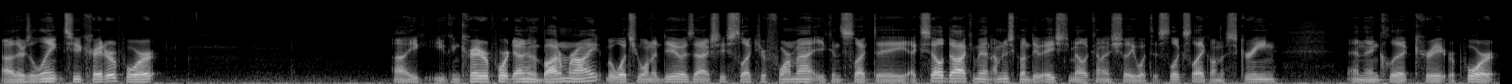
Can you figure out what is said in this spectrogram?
Uh, there's a link to create a report. Uh, you, you, can create a report down in the bottom right, but what you want to do is actually select your format. You can select a Excel document. I'm just going to do HTML to kind of show you what this looks like on the screen, and then click Create Report.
